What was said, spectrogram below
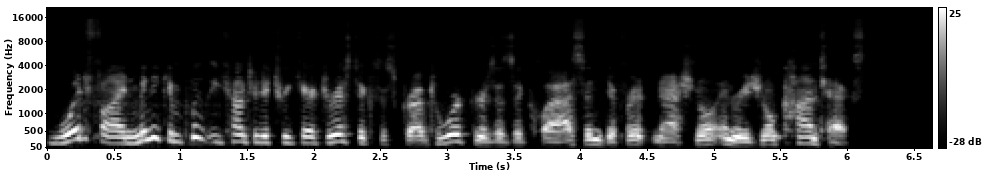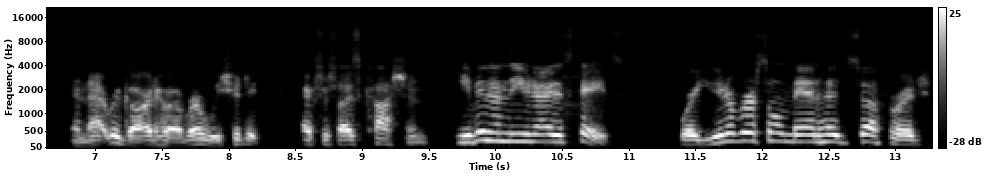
would find many completely contradictory characteristics ascribed to workers as a class in different national and regional contexts. In that regard, however, we should exercise caution. Even in the United States, where universal manhood suffrage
